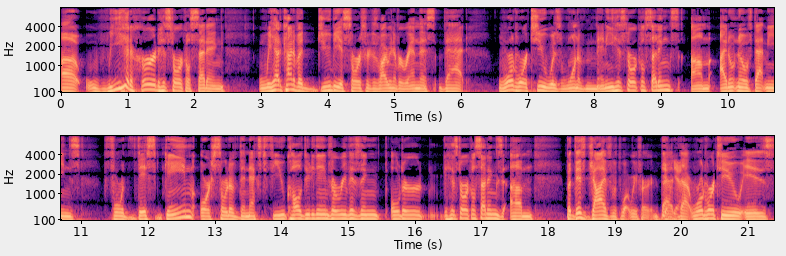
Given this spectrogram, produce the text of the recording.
Uh, we had heard historical setting. We had kind of a dubious source, which is why we never ran this. That World War II was one of many historical settings. Um, I don't know if that means for this game or sort of the next few Call of Duty games are revisiting older historical settings. Um, but this jives with what we've heard that, Yeah. that World War II is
